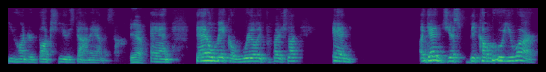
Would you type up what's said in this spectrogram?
few hundred bucks used on Amazon. Yeah. And that'll make a really professional. And again, just become who you are.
